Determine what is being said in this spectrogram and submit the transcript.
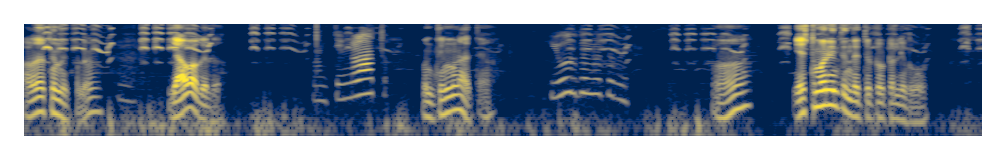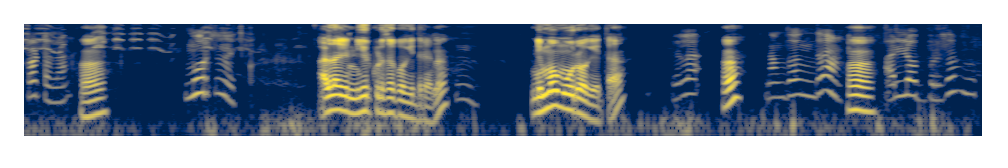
ಹಳದ ಯಾವಾಗ ಯಾವಾಗದು? ಒಂದು ಒಂದು ತಿಂಗಳಾಯ್ತಾ ತಿಂದೈತಿ ಹಾಂ? ಎಷ್ಟು ಮರಿ ತಿಂದೈತೆ ಟೋಟಲ್ ನೀವು? ಟೋಟಲ್ ಹಾಂ. ಮೂರು ತಿಂದೈತಿ. ಹಳದಾಗ ನೀರು ಕುಡ್ಸೋಕೆ ಹೋಗಿದ್ರೇನು? ನಿಮ್ಮ ಮೂರು ಹೋಗೈತಾ? ಇಲ್ಲ. ಹಾಂ? ನಮ್ದೊಂದು ಹಾಂ. ಅಲ್ಲೊಬ್ರದ್ದು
